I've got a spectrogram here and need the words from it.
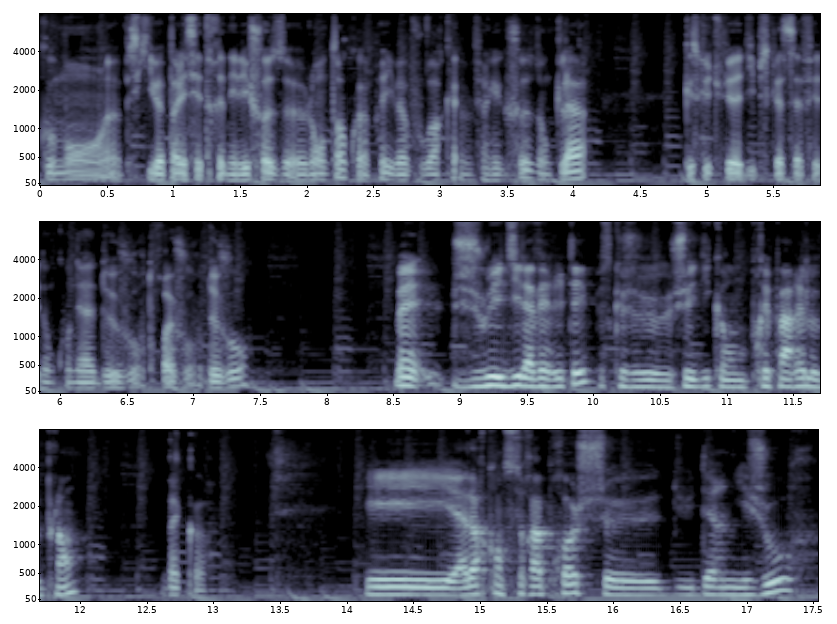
comment euh, Parce qu'il va pas laisser traîner les choses euh, longtemps, quoi. Après, il va vouloir quand même faire quelque chose. Donc là, qu'est-ce que tu lui as dit? Parce que ça fait donc on est à deux jours, trois jours, deux jours. Mais je lui ai dit la vérité, parce que je, lui ai dit qu'on préparait le plan. D'accord. Et alors qu'on se rapproche euh, du dernier jour,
